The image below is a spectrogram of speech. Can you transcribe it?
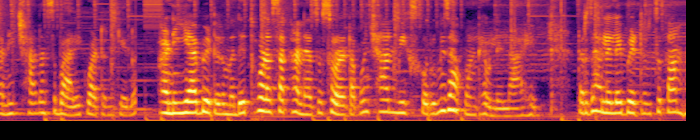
आणि छान असं बारीक वाटण केलं. आणि या बेटरमध्ये थोडासा खाण्याचा सोडा टाकून छान मिक्स करून मी झाकून ठेवलेला आहे. तर झालेलं आहे बेटरचं काम.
